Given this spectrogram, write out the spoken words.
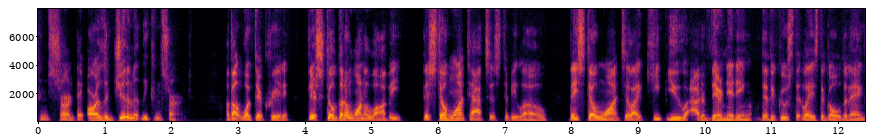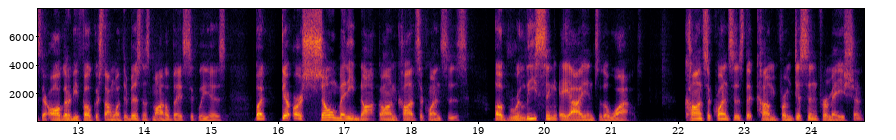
concerned. They are legitimately concerned about what they're creating. They're still going to want to lobby. They still want taxes to be low they still want to like keep you out of their knitting. They're the goose that lays the golden eggs. They're all going to be focused on what their business model basically is. But there are so many knock on consequences of releasing AI into the wild. Consequences that come from disinformation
